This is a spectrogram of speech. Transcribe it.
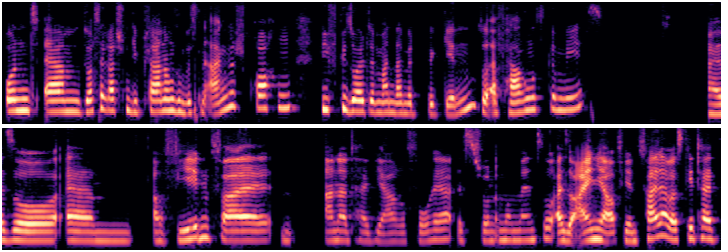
und ähm, du hast ja gerade schon die Planung so ein bisschen angesprochen. Wie früh sollte man damit beginnen, so erfahrungsgemäß? Also ähm, auf jeden Fall anderthalb Jahre vorher ist schon im Moment so. Also ein Jahr auf jeden Fall, aber es geht halt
